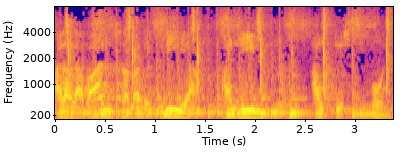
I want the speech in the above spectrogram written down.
a la alabanza, a la alegría, al himno, al testimonio.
